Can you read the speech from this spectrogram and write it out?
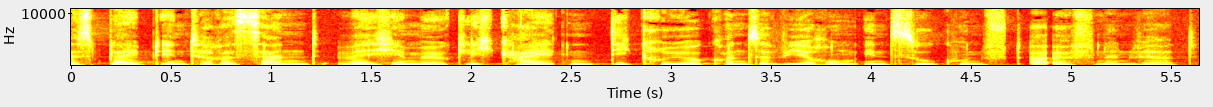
Es bleibt interessant, welche Möglichkeiten die Kryokonservierung in Zukunft eröffnen wird.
